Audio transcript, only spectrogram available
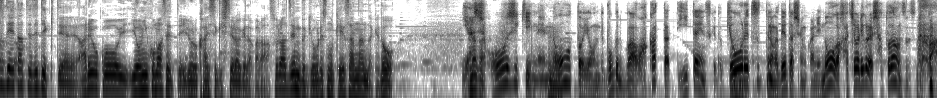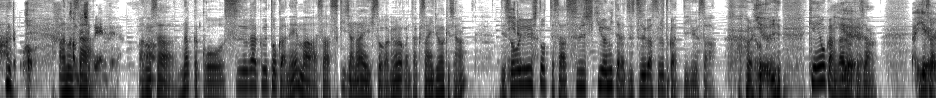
ずデータって出てきて、あれをこう読み込ませていろいろ解析してるわけだから、それは全部行列の計算なんだけど、いや、正直ね、うん。ノート読んで、僕は分かったって言いたいんですけど、行列っていうのが出た瞬間に脳が8割ぐらいシャットダウンするんですよ。バーンってこう、あのさ勘弁してく、れみたいな。あのさ、なんかこう、数学とかね、まあさ、好きじゃない人が世の中にたくさんいるわけじゃん？で、そういう人ってさ、数式を見たら頭痛がするとかっていうさ、嫌悪感があるわけじゃん。でさ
